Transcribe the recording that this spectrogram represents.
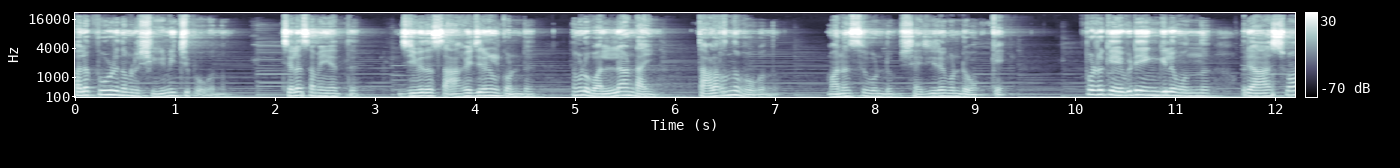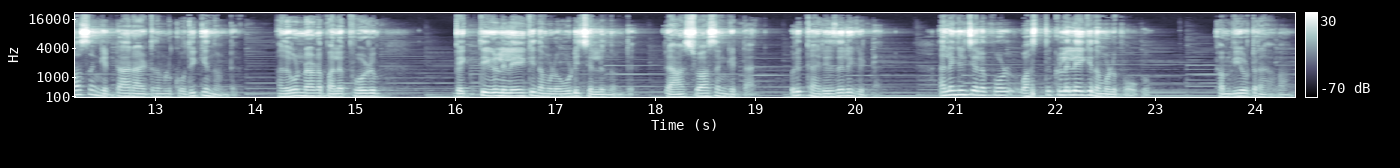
പലപ്പോഴും നമ്മൾ ക്ഷീണിച്ചു പോകുന്നു. ചില സമയത്ത് ജീവിത സാഹചര്യങ്ങൾ കൊണ്ട് നമ്മൾ വല്ലാണ്ടായി തളർന്നു പോകുന്നു. മനസ്സുകൊണ്ടും ശരീരം കൊണ്ടും ഒക്കെ. അപ്പോഴൊക്കെ എവിടെയെങ്കിലും ഒന്ന് ഒരു ആശ്വാസം കിട്ടാനായിട്ട് നമ്മൾ കൊതിക്കുന്നുണ്ട്. അതുകൊണ്ടാണ് പലപ്പോഴും വ്യക്തികളിലേക്ക് നമ്മൾ ഓടിച്ചെല്ലുന്നുണ്ട് ഒരു ആശ്വാസം കിട്ടാൻ ഒരു കരുതൽ കിട്ടാൻ. അല്ലെങ്കിൽ ചിലപ്പോൾ വസ്തുക്കളിലേക്ക് നമ്മൾ പോകും. കമ്പ്യൂട്ടർ ആവാം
